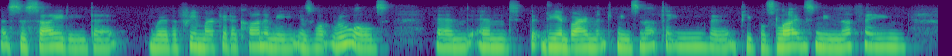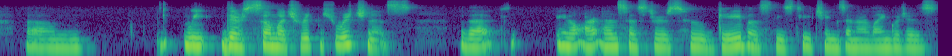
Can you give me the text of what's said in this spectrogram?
mm-hmm. society that where the free market economy is what rules and and the environment means nothing. The people's lives mean nothing. Um, we there's so much rich, richness that you know our ancestors who gave us these teachings and our languages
